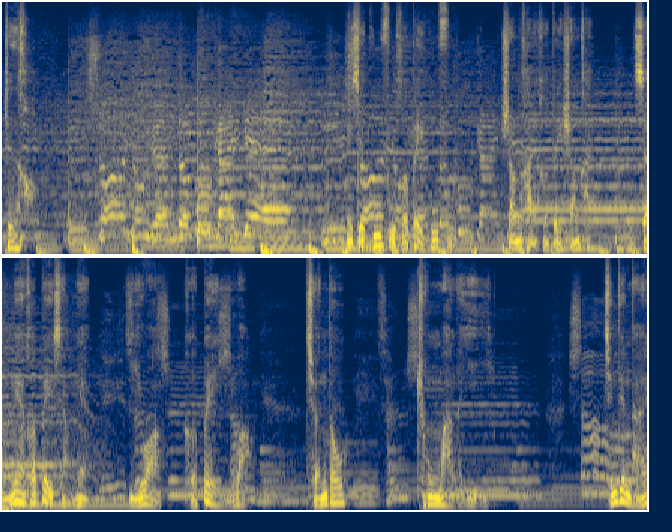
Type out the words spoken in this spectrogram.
真好。”那些辜负和被辜负，伤害和被伤害，想念和被想念，遗忘和被遗忘，全都充满了意义。秦电台，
